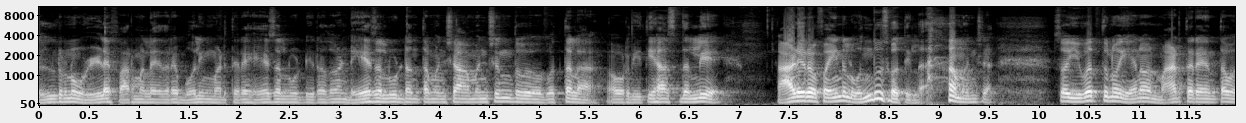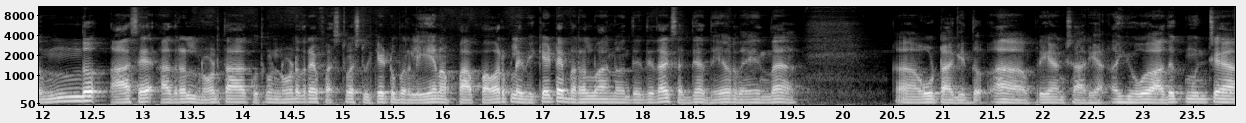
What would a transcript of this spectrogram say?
ಎಲ್ಲರೂ ಒಳ್ಳೆ ಫಾರ್ಮಲ್ಲೇ ಇದ್ದಾರೆ ಬೌಲಿಂಗ್ ಮಾಡ್ತಾರೆ ಹೇಸಲ್ ವುಡ್ ಇರೋದು ಆ್ಯಂಡ್ ಹೇಸಲ್ ವುಡ್ ಅಂತ ಮನುಷ್ಯ, ಆ ಮನುಷ್ಯಂದು ಗೊತ್ತಲ್ಲ ಅವ್ರದ್ದು ಇತಿಹಾಸದಲ್ಲಿ ಆಡಿರೋ ಫೈನಲ್ ಒಂದೂ ಸೋತಿಲ್ಲ ಆ ಮನುಷ್ಯ. ಸೊ ಇವತ್ತು ಏನೋ ಒಂದು ಮಾಡ್ತಾರೆ ಅಂತ ಒಂದು ಆಸೆ ಅದರಲ್ಲಿ ನೋಡ್ತಾ ಕೂತ್ಕೊಂಡು ನೋಡಿದ್ರೆ ಫಸ್ಟ್ ಫಸ್ಟ್ ವಿಕೆಟು ಬರಲಿ ಏನಪ್ಪ ಪವರ್ ಪ್ಲೇ ವಿಕೆಟೇ ಬರಲ್ವಾ ಅನ್ನೋದಿದ್ದಾಗ ಸದ್ಯ ದೇವ್ರ ದಯೆಯಿಂದ ಔಟ್ ಆಗಿದ್ದು ಪ್ರಿಯಾಂಶ್ ಆರ್ಯ. ಅಯ್ಯೋ ಅದಕ್ಕೆ ಮುಂಚೆ ಆ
